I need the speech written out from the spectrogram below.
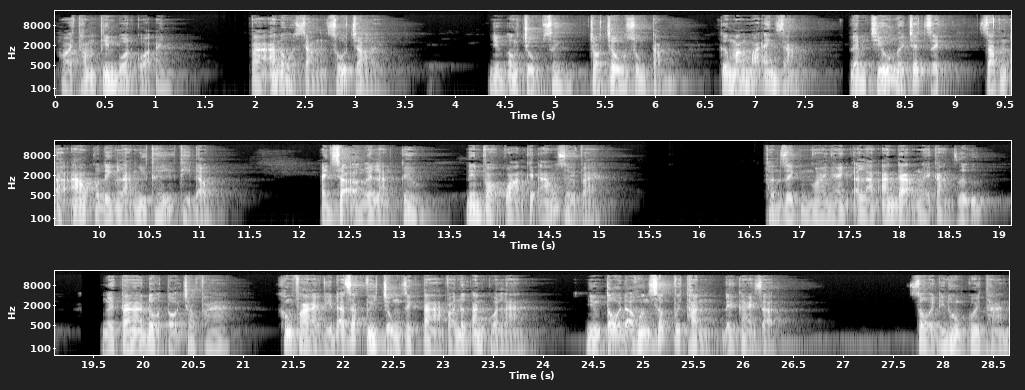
hỏi thăm tin buồn của anh và an ủi rằng số trời. Nhưng ông trùm sinh cho trâu xuống tắm cứ mắng mãi anh rằng đèm chiếu người chết dịch giặt ở ao của đình làng như thế thì đâu Anh sợ người làng kêu nên vò quàng cái áo rồi về. Thần dịch hoành hành ở làng An Đạo ngày càng dữ. Người ta đổ tội cho pha, không phải vì đã rắc vi trùng dịch tả vào nước ăn của làng, nhưng tội đã hỗn sức với thần để ngài giận. Rồi đến hôm cuối tháng,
